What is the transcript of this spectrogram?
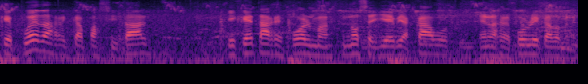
que pueda recapacitar y que esta reforma no se lleve a cabo en la República Dominicana.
